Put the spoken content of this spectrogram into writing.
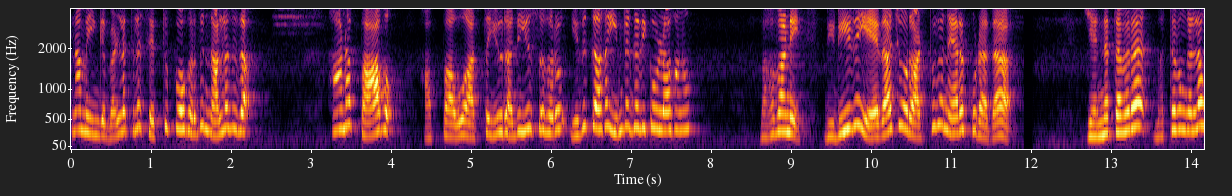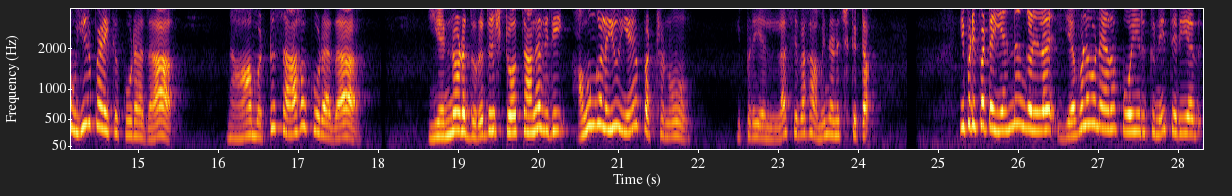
நம்ம இங்கே வெள்ளத்தில் செத்து போகிறது நல்லது தான் ஆனால் பாவம். அப்பாவும் அத்தையும் ரதியும் சுகரும் எதுக்காக இந்த கதிக்கு உள்ளாகணும்? பகவானே திடீர்னு ஏதாச்சும் ஒரு அற்புதம் நேரக்கூடாதா? என்னை தவிர மற்றவங்கெல்லாம் உயிர் பிழைக்க கூடாதா? நான் மட்டும் சாகக்கூடாதா என்னோட துரதிருஷ்டோ தலைவிதி அவங்களையும் ஏன் பற்றணும்? இப்படியெல்லாம் சிவகாமி நினச்சிக்கிட்டா. இப்படிப்பட்ட எண்ணங்களில் எவ்வளவு நேரம் போயிருக்குன்னே தெரியாது.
